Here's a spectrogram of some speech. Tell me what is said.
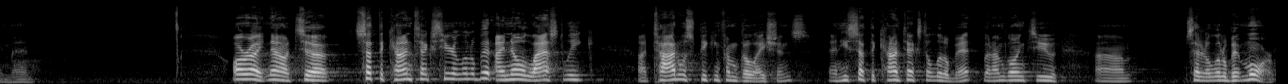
Amen. All right, now to set the context here a little bit, I know last week uh, Todd was speaking from Galatians, and he set the context a little bit, but I'm going to um, set it a little bit more.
